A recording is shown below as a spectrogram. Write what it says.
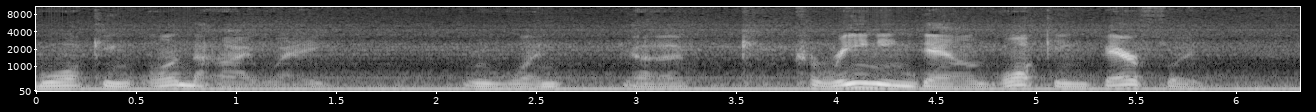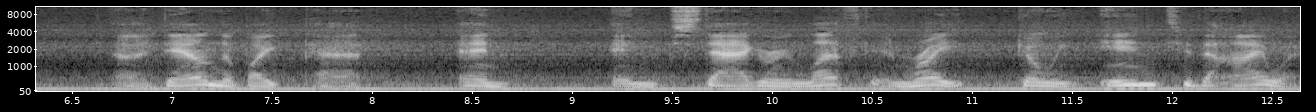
walking on the highway, Route 1, uh, careening down, walking barefoot uh, down the bike path and, and staggering left and right, going into the highway.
